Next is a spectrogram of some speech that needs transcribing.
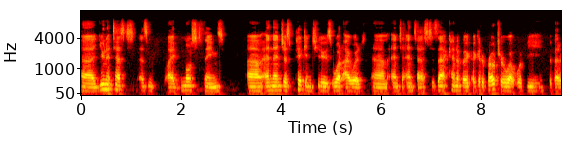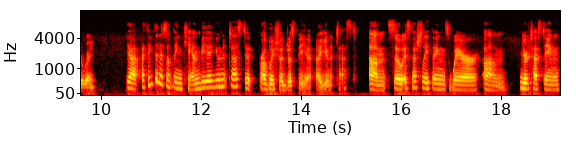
uh, unit test as like most things, uh, and then just pick and choose what I would um, end-to-end test. Is that kind of a, a good approach, or what would be the better way? Yeah, I think that if something can be a unit test, it probably should just be a, a unit test. Um, so especially things where um, you're testing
